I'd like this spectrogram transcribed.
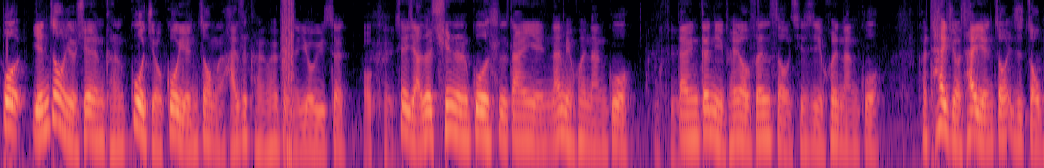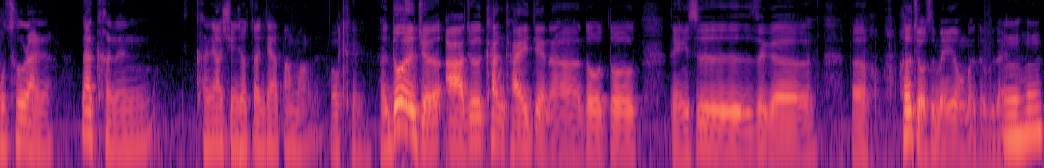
不过严重，有些人可能过久过严重了，还是可能会变成忧郁症。OK，所以假设亲人的过世，当然也难免会难过。当然跟女朋友分手，其实也会难过。可太久太严重，一直走不出来了，那可能。可能要寻求专家帮忙了。OK，很多人觉得啊，就是看开一点啊，都都等于是这个呃，喝酒是没用的，对不对？嗯哼，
